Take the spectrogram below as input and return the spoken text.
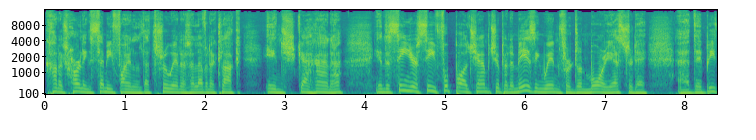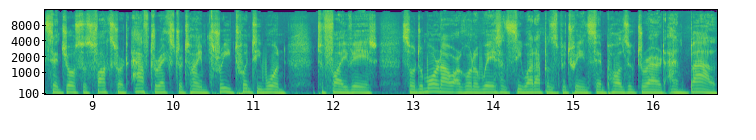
Connacht hurling semi final that threw in at 11 o'clock in Skehana. In the Senior C Football Championship, an amazing win for Dunmore yesterday. Uh, they beat St. Joseph's Foxford after extra time, 321 to 5 8. So Dunmore now are going to wait and see what happens between St. Paul's Oughterard and Ball.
